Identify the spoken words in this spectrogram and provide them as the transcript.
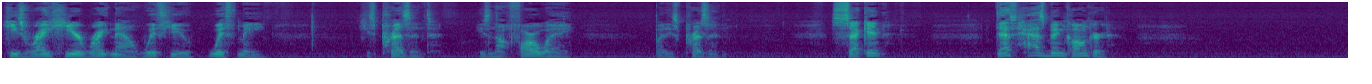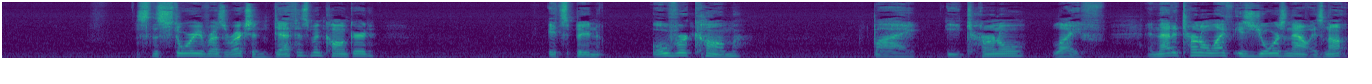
He's right here, right now, with you, with me. He's present. He's not far away, but he's present. Second, death has been conquered. It's the story of resurrection. Death has been conquered, it's been overcome by eternal life. And that eternal life is yours now. It's not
